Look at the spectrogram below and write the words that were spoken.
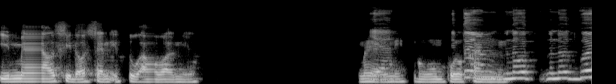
email si dosen itu awalnya. Ya Iya. ini Itu yang mengumpulkan menurut menurut gue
